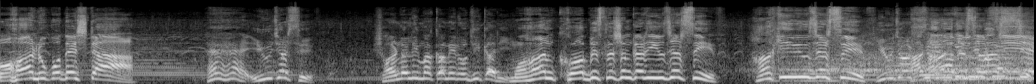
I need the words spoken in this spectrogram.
মহান উপদেষ্টা। হ্যাঁ হ্যাঁ ইউজারশিপ স্বর্ণালী মাকামের অধিকারী। মহান খোয়া বিশ্লেষণকারী ইউজারশিপ হাকিম ইউজারশিপ ইউজারশিপ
